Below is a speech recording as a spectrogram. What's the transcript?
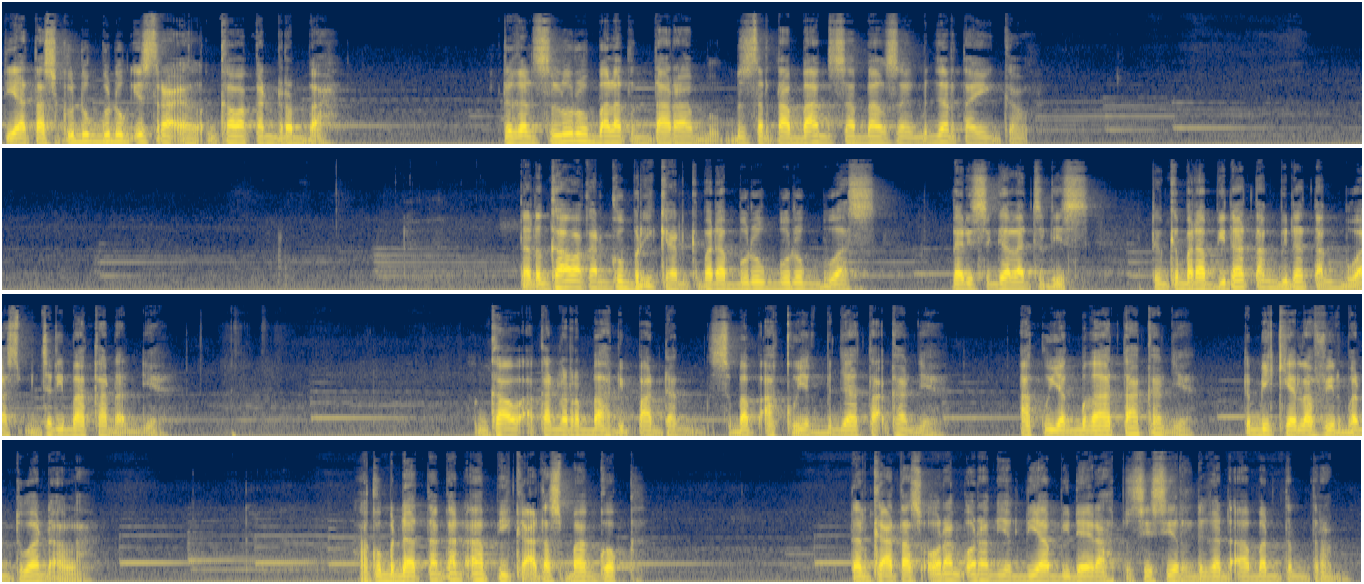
Di atas gunung-gunung Israel engkau akan rebah dengan seluruh bala tentaramu beserta bangsa-bangsa yang menyertai engkau. Dan engkau akan kuberikan kepada burung-burung buas dari segala jenis dan kepada binatang-binatang buas menjadi makanannya. Engkau akan rebah di padang sebab aku yang menyatakannya, aku yang mengatakannya. Demikianlah firman Tuhan Allah. Aku mendatangkan api ke atas Magog dan ke atas orang-orang yang diam di daerah pesisir dengan aman tentram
